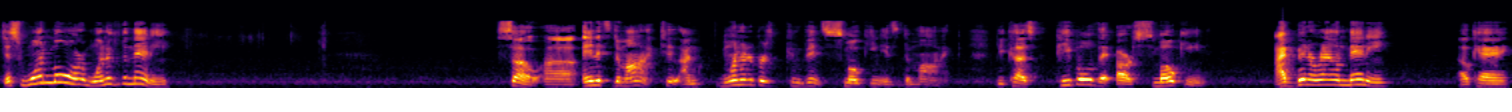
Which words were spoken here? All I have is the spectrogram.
Just one more, one of the many. So, uh, and it's demonic too. I'm 100% convinced smoking is demonic because people that are smoking, I've been around many, okay,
